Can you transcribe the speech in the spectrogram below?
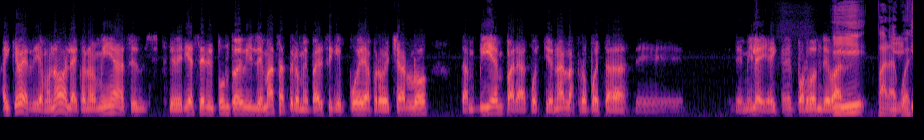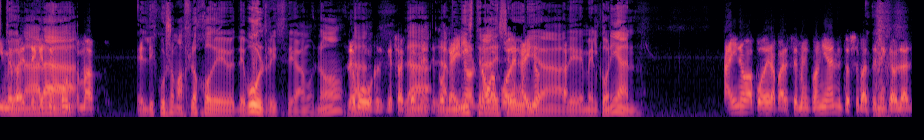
hay que ver, digamos, ¿no? La economía debería ser el punto débil de masa, pero me parece que puede aprovecharlo también para cuestionar las propuestas de, de ley. Hay que ver por dónde van. Y para cuestionar el, discurso más flojo de, de Bullrich, digamos, ¿no? De Bullrich, exactamente. La, ministra de Seguridad de Melconian ahí no va a poder aparecer Melconian, entonces va a tener que hablar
